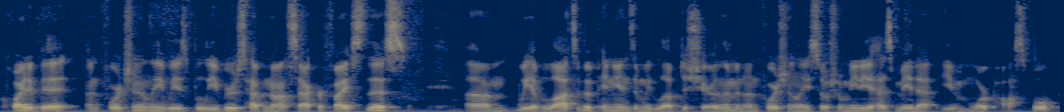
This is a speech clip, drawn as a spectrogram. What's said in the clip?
quite a bit. Unfortunately, we as believers have not sacrificed this um, we have lots of opinions and we love to share them. And unfortunately, social media has made that even more possible.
